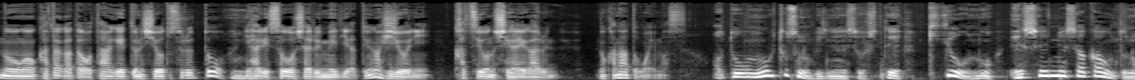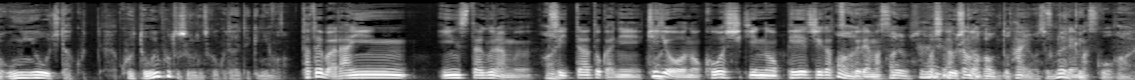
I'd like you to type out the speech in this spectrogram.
の方々をターゲットにしようとすると、やはりソーシャルメディアというのは非常に活用のしがいがあるのかなと思います。あともう一つのビジネスとして、企業の SNS アカウントの運用自宅って、これどういうことするんですか、具体的には。例えば LINE、インスタグラム、ツイッターとかに企業の公式のページが作れます。はい。公式アカウントってありますよねはい。作れます。結構。はい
